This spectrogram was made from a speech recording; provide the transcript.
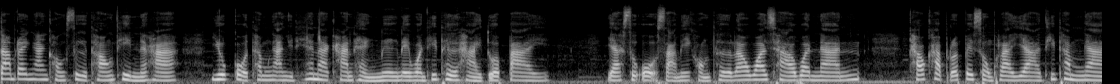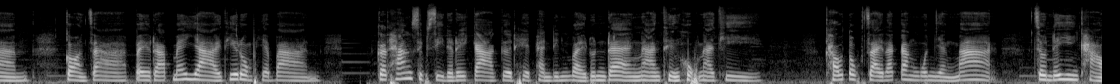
ตามรายงานของสื่อท้องถิ่นนะคะ ยูโกะทำงานอยู่ที่ธนาคารแห่งหนึ่งในวันที่เธอหายตัวไป ยาสุโอะสามีของเธอเล่าว่าเช้าวันนั้น เขาขับรถไปส่งภรรยาที่ทำงาน ก่อนจะไปรับแม่ยายที่โรงพยาบาล กระทั่ง 14นาฬิกาเกิดเหตุแผ่นดินไหวรุนแรงนานถึง 6 นาที เขาตกใจและกังวลอย่างมาก จนได้ยินข่าว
